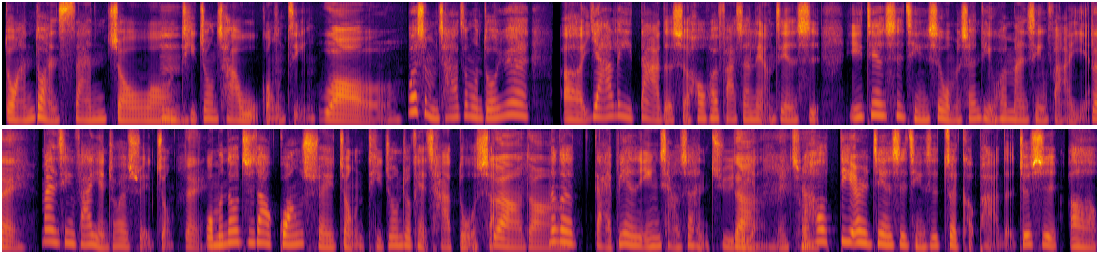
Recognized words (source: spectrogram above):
短短三周哦，嗯体重差五公斤。哇哦，为什么差这么多？因为呃，压力大的时候会发生两件事，一件事情是我们身体会慢性发炎，对慢性发炎就会水肿。对我们都知道，光水肿体重就可以差多少，对啊对啊，那个改变影响是很剧烈。对啊，没错。然后第二件事情是最可怕的，就是呃，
